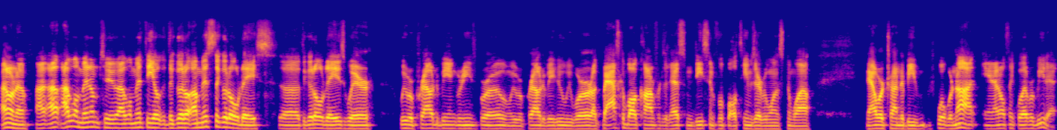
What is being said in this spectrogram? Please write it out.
I don't know. I, I, I, lament them too. I lament the the good. I miss the good old days. Uh, the good old days where we were proud to be in Greensboro and we were proud to be who we were. A basketball conference that has some decent football teams every once in a while. Now we're trying to be what we're not, and I don't think we'll ever be that.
